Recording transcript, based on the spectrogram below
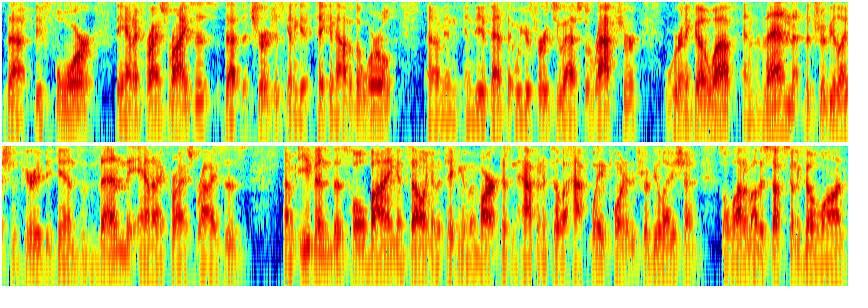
That before the Antichrist rises, that the church is going to get taken out of the world um, in, in the event that we refer to as the rapture. We're going to go up, and then the tribulation period begins. Then the Antichrist rises. Um, even this whole buying and selling and the taking of the mark doesn't happen until the halfway point of the tribulation. So a lot of other stuff is going to go on,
